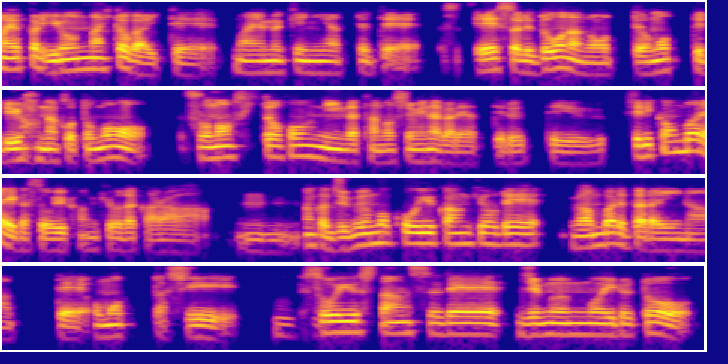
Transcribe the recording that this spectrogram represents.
まあやっぱりいろんな人がいて、前向きにやってて、え、それどうなのって思ってるようなことも、その人本人が楽しみながらやってるっていう、シリコンバレーがそういう環境だから、うん、なんか自分もこういう環境で頑張れたらいいなって思ったし、そういうスタンスで自分もいると、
